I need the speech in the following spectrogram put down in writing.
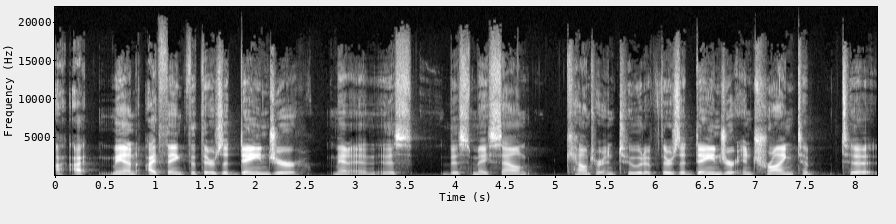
I, I, man, I think that there's a danger, man, and this this may sound counterintuitive. There's a danger in trying to to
